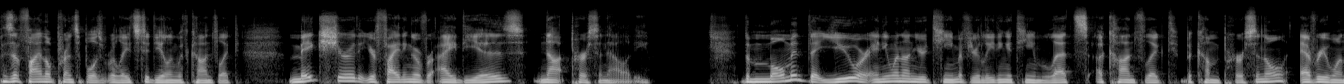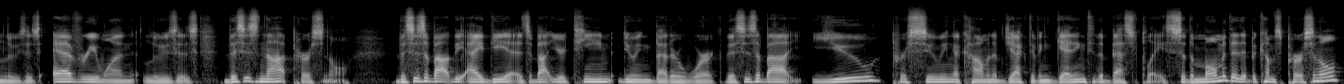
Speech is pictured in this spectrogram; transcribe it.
as a final principle as it relates to dealing with conflict make sure that you're fighting over ideas not personality the moment that you or anyone on your team, if you're leading a team, lets a conflict become personal, everyone loses. Everyone loses. This is not personal. This is about the idea. It's about your team doing better work. This is about you pursuing a common objective and getting to the best place. So the moment that it becomes personal,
